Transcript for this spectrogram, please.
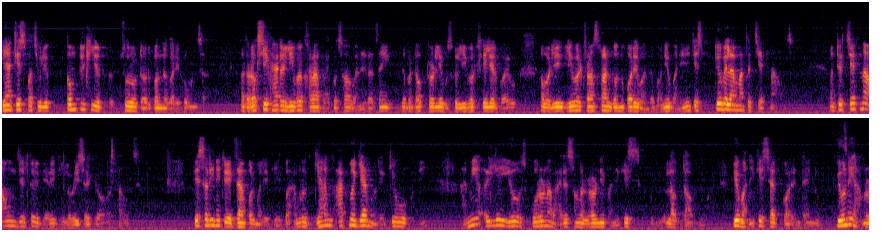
त्यहाँ त्यसपछि उसले कम्प्लिटली चुरोटहरू बन्द गरेको हुन्छ। अन्त रक्सी खाएर लिभर खराब भएको छ भनेर चाहिँ जब डक्टरले उसको लिभर फेलियर भयो अब लिभर ट्रान्सप्लान्ट गर्नु पऱ्यो भनेर भन्यो भने त्यस त्यो बेला मात्र चेतना आउँछ। अनि त्यो चेतना आउन्जेल त धेरै ढिलो भइसकेको अवस्था हुन्छ। त्यसरी नै त्यो इक्जाम्पल मैले दिएको हाम्रो ज्ञान आत्मज्ञान भनेको के हो भने हामी अहिले यो कोरोना भाइरससँग लड्ने भनेकै लकडाउन हो। यो भनेकै सेल्फ क्वारेन्टाइन हो। यो नै हाम्रो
